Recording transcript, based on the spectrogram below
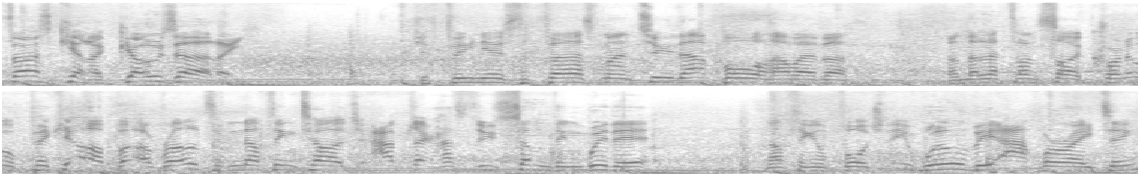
First killer goes early. Drufinho's the first man to that ball, however. On the left-hand side, Chronic will pick it up, but a relative nothing touch. Abjack has to do something with it. Nothing, unfortunately, will be apparating.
